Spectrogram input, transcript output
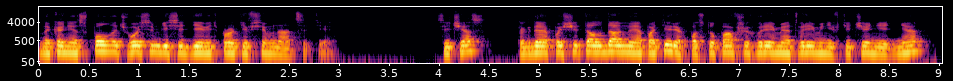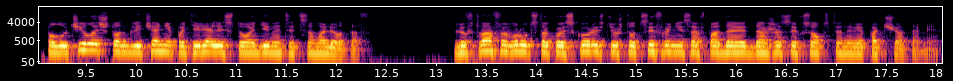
наконец в полночь 89 против 17. Сейчас, когда я посчитал данные о потерях, поступавших время от времени в течение дня, получилось, что англичане потеряли 111 самолетов. Люфтваффе врут с такой скоростью, что цифры не совпадают даже с их собственными подсчетами.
